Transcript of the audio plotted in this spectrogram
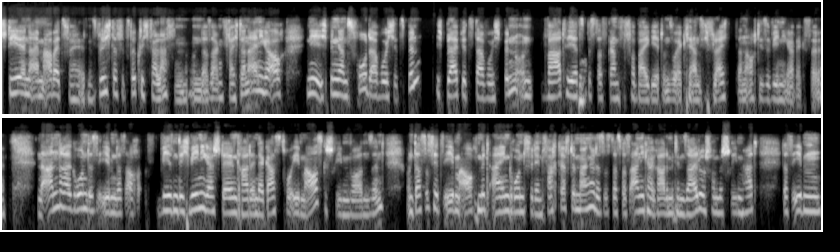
stehe in einem Arbeitsverhältnis, will ich das jetzt wirklich verlassen? Und da sagen vielleicht dann einige auch, nee, ich bin ganz froh da, wo ich jetzt bin ich bleibe jetzt da, wo ich bin und warte jetzt, bis das Ganze vorbeigeht. Und so erklären sich vielleicht dann auch diese weniger Wechsel. Ein anderer Grund ist eben, dass auch wesentlich weniger Stellen gerade in der Gastro eben ausgeschrieben worden sind. Und das ist jetzt eben auch mit ein Grund für den Fachkräftemangel. Das ist das, was Annika gerade mit dem Saldo schon beschrieben hat, dass eben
